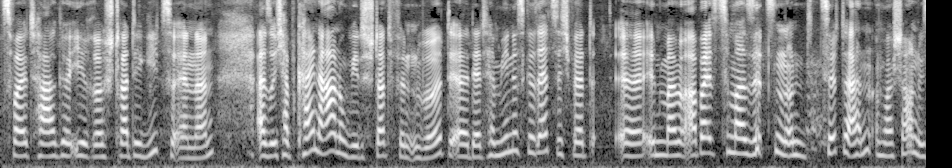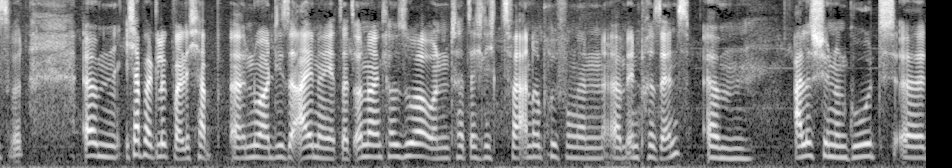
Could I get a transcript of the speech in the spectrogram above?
zwei Tage ihre Strategie zu ändern. Also ich habe keine Ahnung, wie das stattfinden wird. Äh, der Termin ist gesetzt. Ich werde äh, in meinem Arbeitszimmer sitzen und zittern mal schauen, wie es wird. Ähm, ich habe halt Glück, weil ich habe äh, nur diese eine jetzt als Online-Klausur und tatsächlich zwei andere Prüfungen ähm, in Präsenz. Ähm, alles schön und gut, äh,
